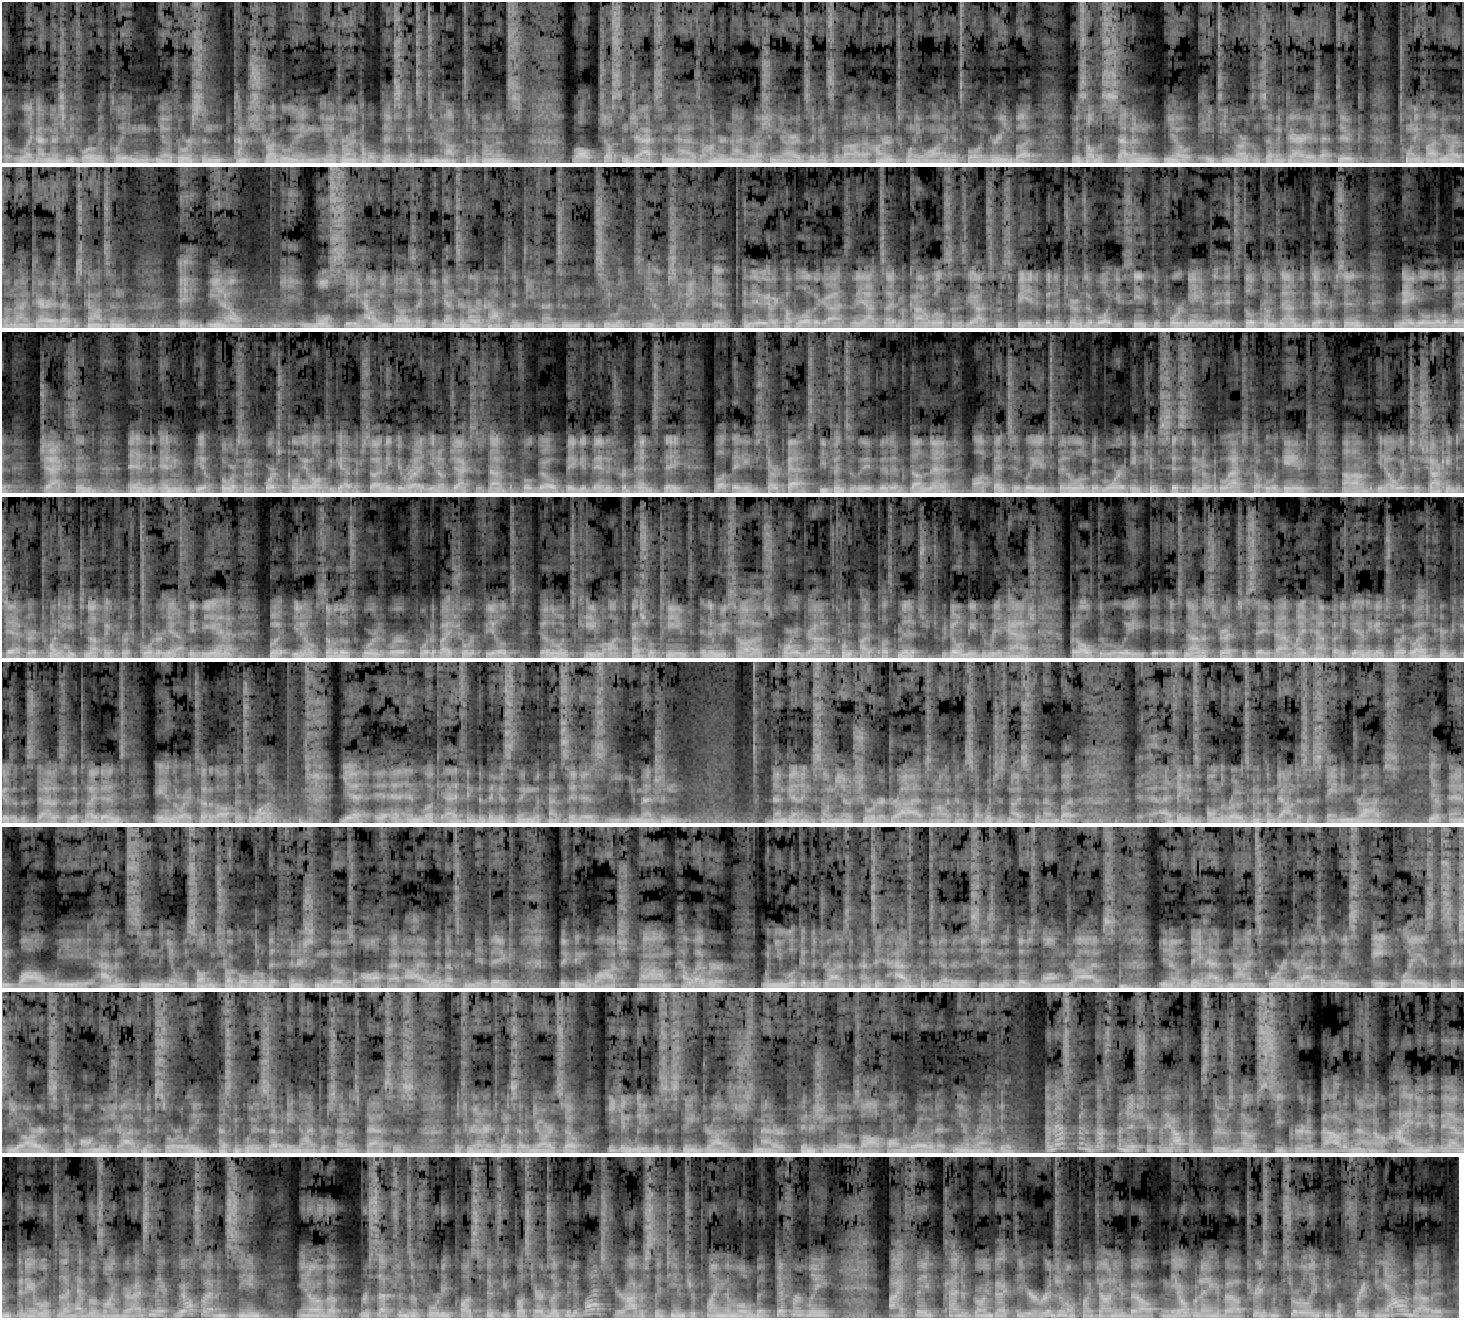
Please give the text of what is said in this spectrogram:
like I mentioned before with Clayton, you know, Thorson kind of struggling, you know, throwing a couple picks against the 2 mhm. competent opponents. Well, Justin Jackson has 109 rushing yards against about 121 against Bowling Green, but he was held to seven, you know, 18 yards on seven carries at Duke, 25 yards on nine carries at Wisconsin. It, you know, we'll see how he does against another competent defense and, and see what you know, see what he can do. And they've got a couple other guys on the outside. McConnell Wilson's got some speed, but in terms of what you've seen through four games, it still comes down to Dickerson, Nagel a little bit, Jackson, and and you know Thorson, of course, pulling it all together. So I think you're right. You know, if Jackson's down at the full go, big advantage for Penn State, but they need to start fast. Defensively, they have done that. Offensively, it's been a little bit more inconsistent over the last couple of games. Um, you know, which is shocking to say after a 28 to nothing first quarter against Yeah. Indiana. But you know, some of those scores were afforded by short fields. The other ones came on special teams, and then we saw a scoring drought of 25 plus minutes, which we don't need to rehash. But ultimately, it's not a stretch to say that might happen again against Northwestern because of the status of the tight ends and the right side of the offensive line. Yeah, and look, I think the biggest thing with Penn State is you mentioned them getting some you know shorter drives and all that kind of stuff, which is nice for them. But I think it's on the road. It's going to come down to sustaining drives. Yep. And while we haven't seen, you know, we saw them struggle a little bit finishing those off at Iowa. That's going to be a big, big thing to watch. Um, however, when you look at the drives that Penn State has put together this season, that those long drives, you know, they have nine scoring drives of at least eight plays and 60 yards. And on those drives, McSorley has completed 79% of his passes for 327 yards. So he can lead the sustained drives. It's just a matter of finishing those off on the road at, you know, Ryan Field. And that's been that's been an issue for the offense. There's no secret about it. There's No. no hiding it. They haven't been able to have those long drives, and they, we also haven't seen you know the receptions of 40 plus, 50 plus yards like we did last year. Obviously, teams are playing them a little bit differently. I think, kind of going back to your original point, Johnny, about in the opening about Trace McSorley, people freaking out about it.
